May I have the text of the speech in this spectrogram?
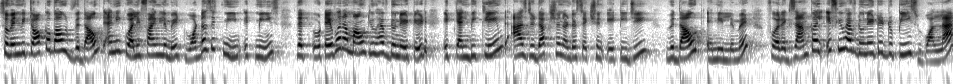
So, when we talk about without any qualifying limit, what does it mean? It means that whatever amount you have donated, it can be claimed as deduction under section 80G without any limit. For example, if you have donated rupees 1 lakh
